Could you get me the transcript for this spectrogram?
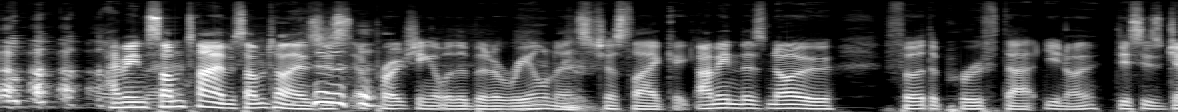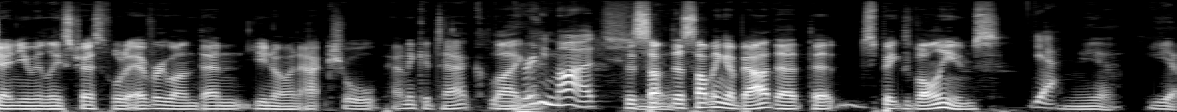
I mean, sometimes, sometimes just approaching it with a bit of realness, just like, I mean, there's no further proof that, you know, this is genuinely stressful to everyone than, you know, an actual panic attack. Like, pretty much there's, some, there's something about that that speaks volumes. yeah Yeah, yeah.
